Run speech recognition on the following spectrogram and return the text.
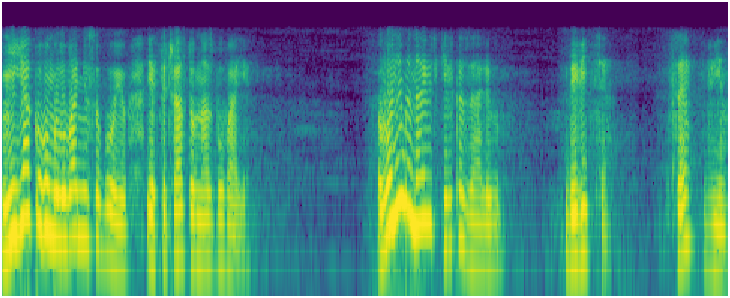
Ніякого милування собою, як це часто в нас буває. Вони минають кілька залів. Дивіться, це він.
